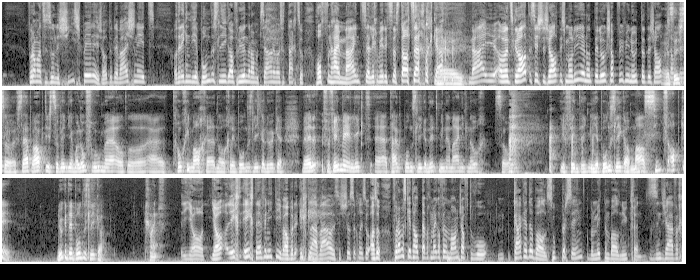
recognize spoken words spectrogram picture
vor allem, wenn es so ein Schießspiel ist, oder? Dann weißt du nicht, Oder irgendwie Bundesliga früher haben wir gesehen und ich habe so gedacht, so, Hoffenheim meint, soll ich mir jetzt das tatsächlich geben? Hey. Nein, aber wenn es gratis ist, dann schaltest du mal rein und dann schaust du ab 5 Minuten und dann schaltest Es du ist so, sehr praktisch, zum irgendwie mal aufräumen oder äh, die Küche machen, noch ein bisschen Bundesliga schauen. Weil für viel mehr liegt äh, die Hauptbundesliga nicht, meiner Meinung nach. So. ich finde irgendwie die Bundesliga massiv abgeben. Schau die Bundesliga. Ich meine, Ja, ja ich, ich definitiv, aber ich glaube auch, es ist schon so ein bisschen so. Also vor allem es gibt halt einfach mega viele Mannschaften, die gegen den Ball super sind, aber mit dem Ball nichts können. Das sind einfach,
